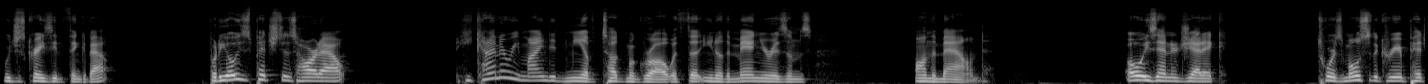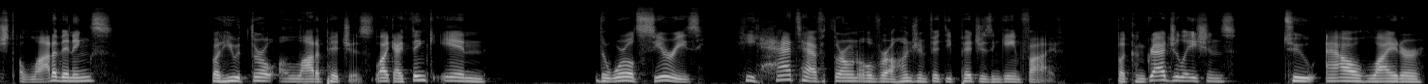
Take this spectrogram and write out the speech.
which is crazy to think about. But he always pitched his heart out. He kind of reminded me of Tug McGraw with the, you know, the mannerisms on the mound. Always energetic. Towards most of the career, pitched a lot of innings, but he would throw a lot of pitches. Like I think in the World Series, he had to have thrown over 150 pitches in game five. But congratulations to Al Leiter,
